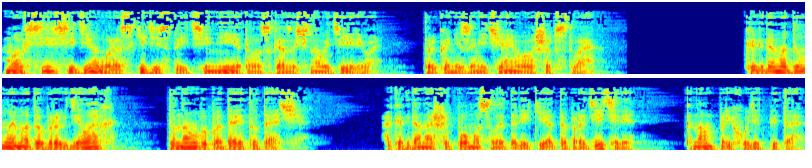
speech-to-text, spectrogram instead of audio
мы все сидим в раскидистой тени этого сказочного дерева, только не замечаем волшебства. Когда мы думаем о добрых делах, то нам выпадает удача. А когда наши помыслы далеки от добродетели, к нам приходит беда.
